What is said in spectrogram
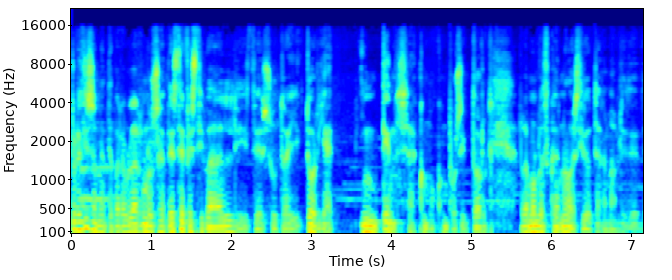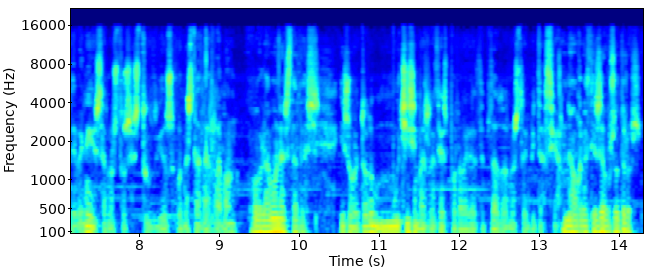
Precisamente para hablarnos de este festival y de su trayectoria intensa como compositor, Ramón Lezcano ha sido tan amable de, venir a nuestros estudios. Buenas tardes, Ramón. Hola, buenas tardes. Y sobre todo, muchísimas gracias por haber aceptado nuestra invitación. No, gracias a vosotros.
